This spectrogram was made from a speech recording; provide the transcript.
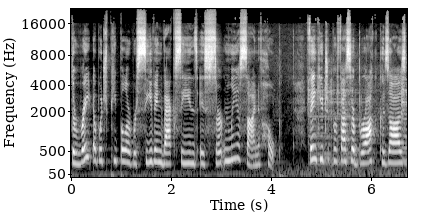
the rate at which people are receiving vaccines is certainly a sign of hope. Thank you to Professor Burak Kazaz,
